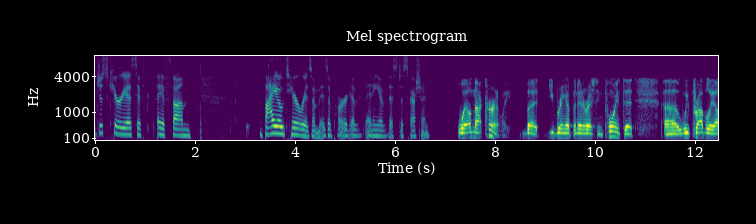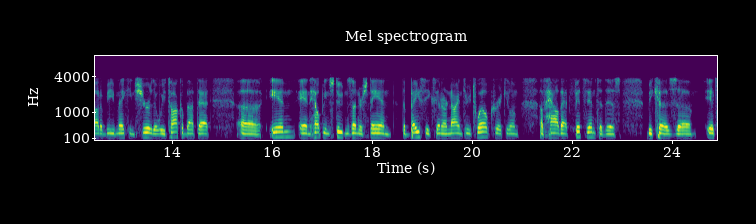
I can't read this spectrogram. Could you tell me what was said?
Just curious if if um, bioterrorism is a part of any of this discussion. Well, not currently but you bring up an interesting point that uh, we probably ought to be making sure that we talk about that uh, in and helping students understand the basics in our 9 through 12 curriculum of how that fits into this because uh, it's,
